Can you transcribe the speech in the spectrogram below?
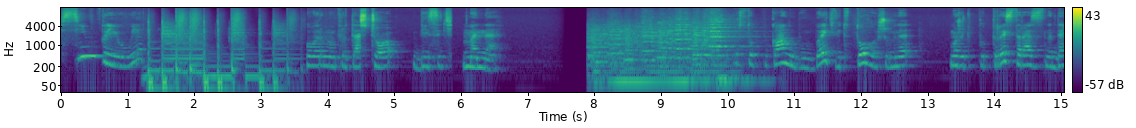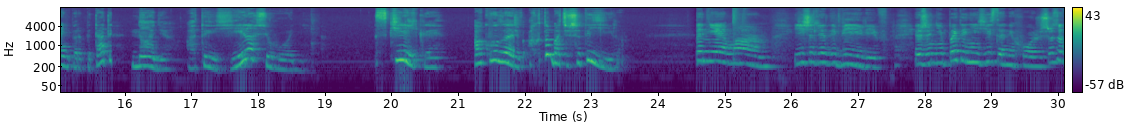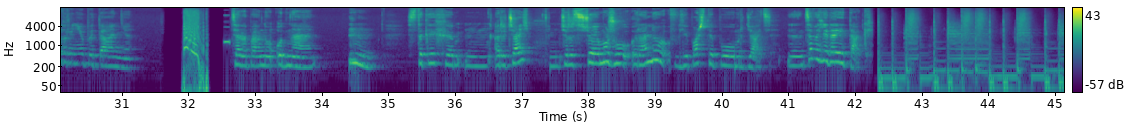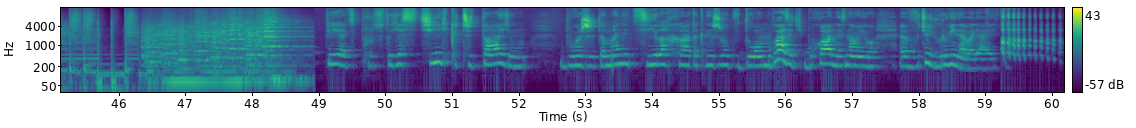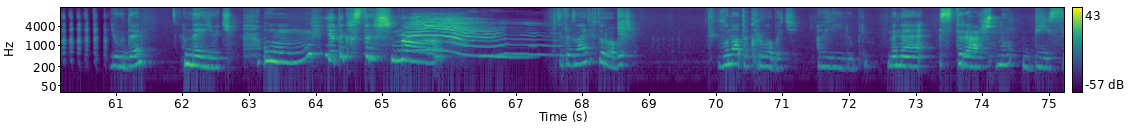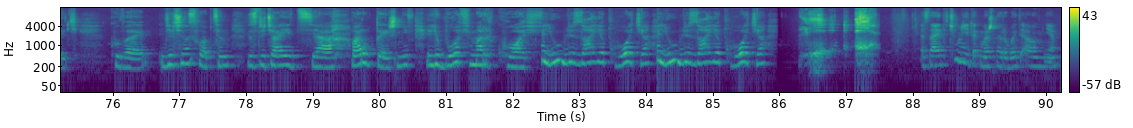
Всім привіт! Говоримо про те, що бісить мене. Просто пукан бомбить від того, що мене можуть по 300 разів на день перепитати. Надя, а ти їла сьогодні? Скільки? А коли? А хто бачив, що ти їла? Та ні, мам, їжа для дебілів. Я вже ні пити, ні їсти не ходжу. Що за дурні питання? Це, напевно, одне з таких ем, речей, через що я можу реально вліпашти по мордяці. Е, Це виглядає так. Пець, просто я стільки читаю. Боже, та в мене ціла хата книжок вдома. Влазить буха, не знаю, е, в- чуть в рові не валяється. Люди неють. О, я така страшна. Це так знаєте, хто робить? Вона так робить, але я її люблю. Мене страшно бісить, коли дівчина з хлопцем зустрічається пару тижнів. Любов і морковь. Люблю зая котя, люблю зая котя. Знаєте, чому мені так можна робити, а вам ні?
